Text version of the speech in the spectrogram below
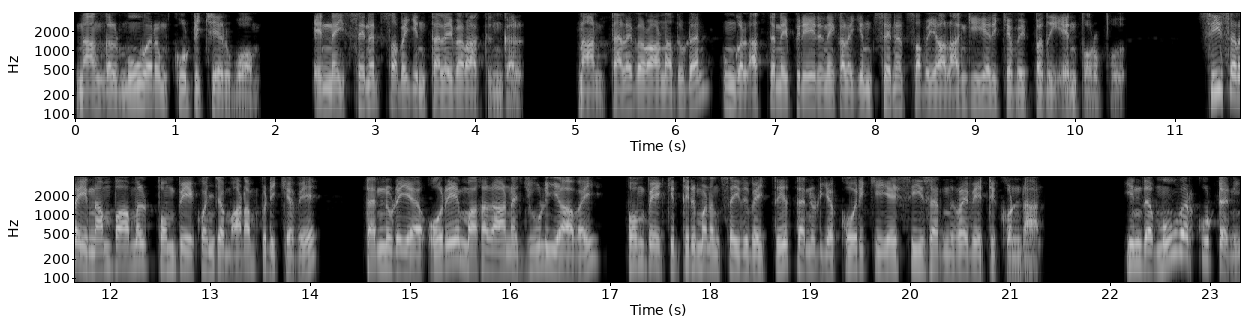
நாங்கள் மூவரும் கூட்டிச் சேருவோம். என்னை செனட் சபையின் தலைவராக்குங்கள். நான் தலைவரானதுடன் உங்கள் அத்தனை பிரேரணைகளையும் செனட் சபையால் அங்கீகரிக்க வைப்பது என் பொறுப்பு. சீசரை நம்பாமல் பொம்பே கொஞ்சம் அடம் பிடிக்கவே தன்னுடைய ஒரே மகளான ஜூலியாவை பொம்பேக்கு திருமணம் செய்து வைத்து தன்னுடைய கோரிக்கையை சீசர் நிறைவேற்றி கொண்டான். இந்த மூவர் கூட்டணி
